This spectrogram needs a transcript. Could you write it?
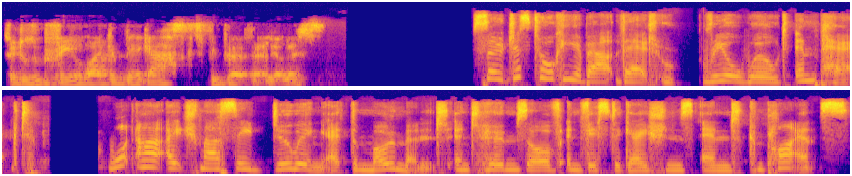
So it doesn't feel like a big ask, to be perfectly honest. So, just talking about that real world impact, what are HMRC doing at the moment in terms of investigations and compliance?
